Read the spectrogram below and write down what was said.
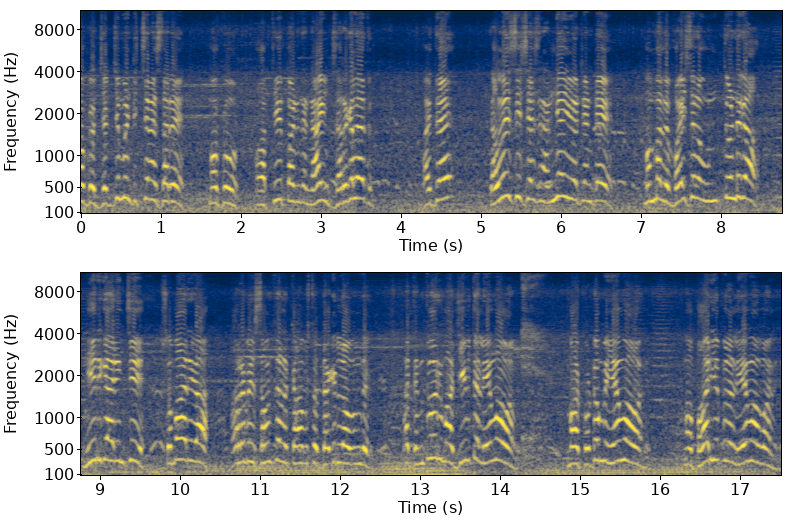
మాకు జడ్జిమెంట్ ఇచ్చినా సరే మాకు ఆ తీర్పు అనేది న్యాయం జరగలేదు. అయితే ఎల్ఐసి చేసిన అన్యాయం ఏంటంటే మమ్మల్ని వయసులో ఉంటుండగా నీరు గారించి సుమారుగా అరవై సంవత్సరాల కావస్త దగ్గరలో ఉంది. అది ఎంతవరకు మా జీవితాలు ఏమవ్వాలి? మా కుటుంబం ఏమవ్వాలి? మా భార్య పిల్లలు ఏమవ్వాలి?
